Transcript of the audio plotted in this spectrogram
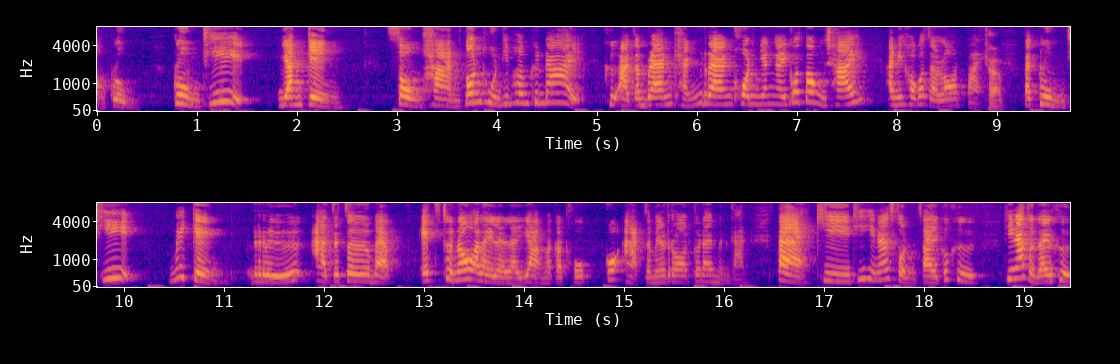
2 กลุ่ม กลุ่มที่ยังเก่งส่งผ่านต้นทุนที่เพิ่มขึ้นได้ คืออาจจะแบรนด์แข็งแรงคนยังไงก็ต้องใช้ อันนี้เขาก็จะรอดไปครับแต่กลุ่มที่ไม่เก่งหรืออาจจะเจอแบบ external อะไรหลาย ๆ อย่างมากระทบ ก็อาจจะไม่รอดก็ได้เหมือนกัน แต่คีย์ที่ที่น่าสนใจก็คือที่น่าสนใจก็คือ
